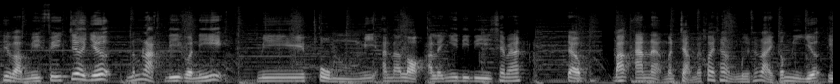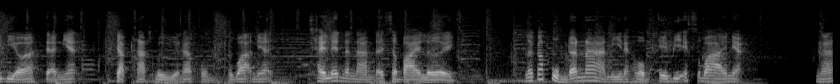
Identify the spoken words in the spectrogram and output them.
ที่แบบมีฟีเจอร์เยอะน้ำหนักดีกว่านี้ มีปุ่มมีอนาล็อกอะไรงี้ดีๆใช่ไหมแต่บางอันอะมันจับไม่ค่อยถนัดมือเท่าไหร่ก็มีเยอะทีเดียวนะแต่อันเนี้ยจับถนัดมือนะครับผมผมว่าอันเนี้ยใช้เล่นนานๆได้สบายเลย แล้วก็ปุ่มด้านหน้านี้นะครับผม ABXY เนี่ยนะ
